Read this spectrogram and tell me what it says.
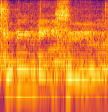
Good evening to you.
